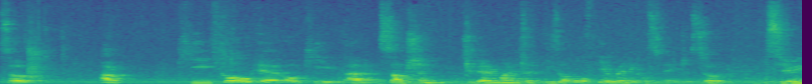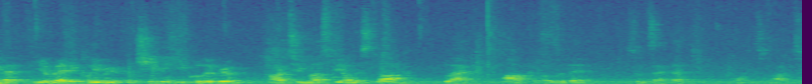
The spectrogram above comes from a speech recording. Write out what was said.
So our key goal here, or key uh, assumption to bear in mind is that these are all theoretical stages. So assuming that theoretically we're achieving equilibrium, R2 must be on this dark black arc over there. So it's at that point, R2.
